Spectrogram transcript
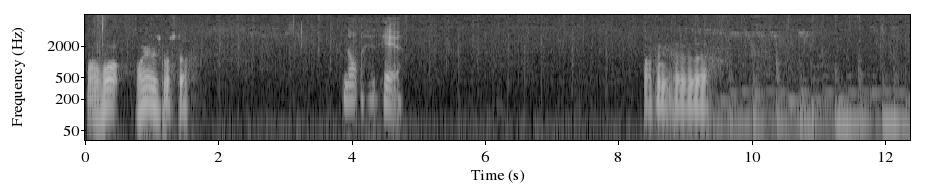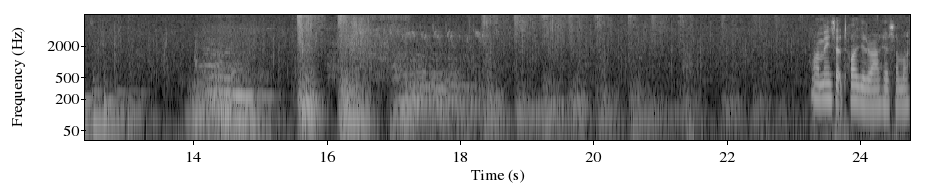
Well, what? Where is my stuff? Not here. I think it's over there. Well, it means that tiger's around here somewhere.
